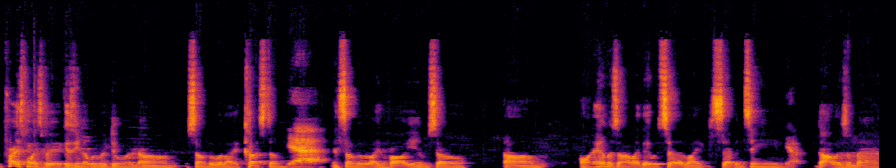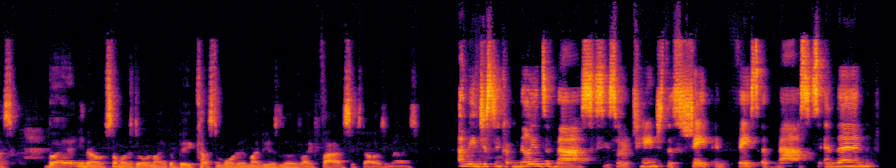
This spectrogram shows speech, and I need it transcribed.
the price points vary because you know we were doing um, some that were like custom. Yeah. and some that were like volume. So um, on Amazon, like they would sell like seventeen Yeah. dollars a mask. But you know, if someone's doing like a big custom order, it might be as little as like five, six dollars a mask. I mean, just inc- millions of masks. You sort of changed the shape and face of masks. And then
